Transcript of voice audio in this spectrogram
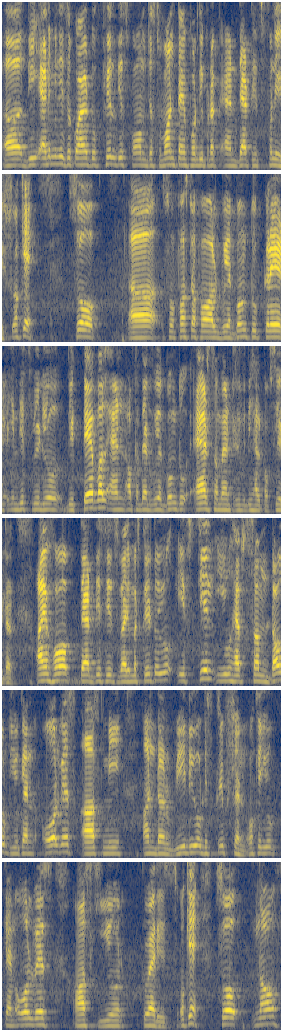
uh, the admin is required to fill this form just one time for the product and that is finished. Okay. So uh, so first of all we are going to create in this video the table and after that we are going to add some entries with the help of seeder i hope that this is very much clear to you. If still you have some doubt you can always ask me under video description. Okay you can always ask your queries. Okay so now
